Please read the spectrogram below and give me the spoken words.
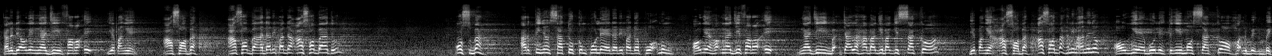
kalau dia orang ngaji faraid dia panggil asabah asabah daripada asabah tu usbah artinya satu kumpulan daripada puakmu orang yang ngaji faraid ngaji cara bagi-bagi saka dia panggil asabah. Asabah ni maknanya orang boleh terima saka hak lebih-lebih.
